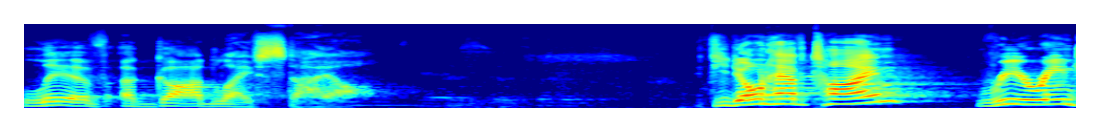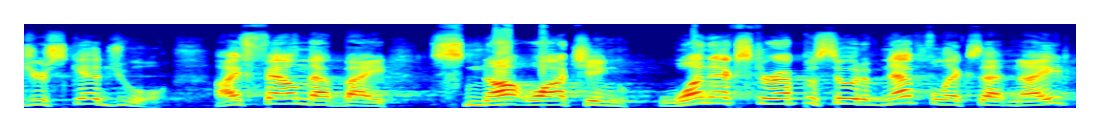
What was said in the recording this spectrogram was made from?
live a God lifestyle? If you don't have time, rearrange your schedule. I found that by not watching one extra episode of Netflix at night,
